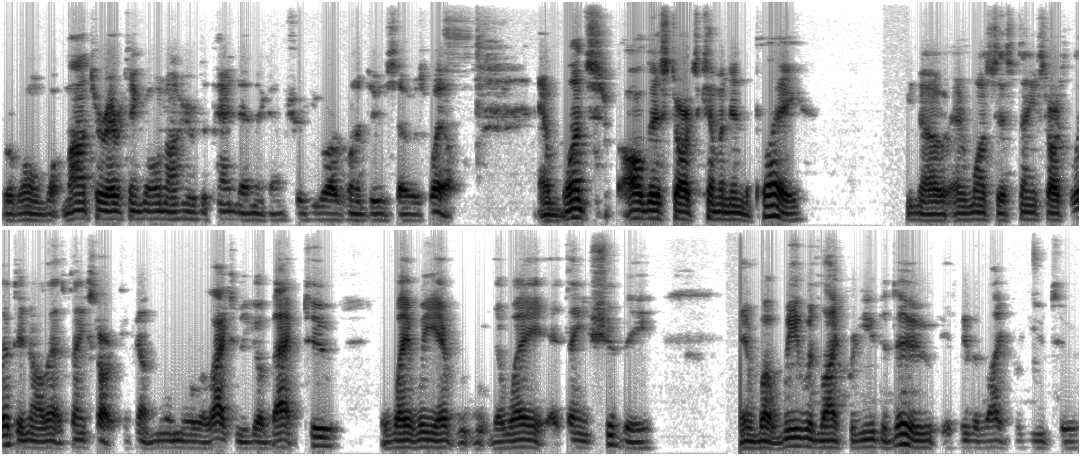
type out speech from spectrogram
We're going to monitor everything going on here with the pandemic. I'm sure you are going to do so as well." And once all this starts coming into play, you know, and once this thing starts lifting, all that things start to become more and more relaxed, and you go back to the way we the way things should be. And what we would like for you to do is we would like for you to,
